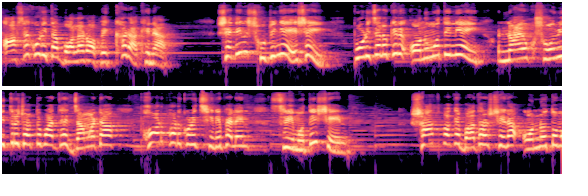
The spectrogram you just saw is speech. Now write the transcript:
আশা করি তা বলার অপেক্ষা রাখে না। সেদিন শুটিংয়ে এসেই পরিচালকের অনুমতি নিয়েই নায়ক সৌমিত্র চট্টোপাধ্যায়ের জামাটা ফড়ফড় করে ছিঁড়ে ফেলেন শ্রীমতী সেন। সাত পাকে বাঁধার সেরা অন্যতম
